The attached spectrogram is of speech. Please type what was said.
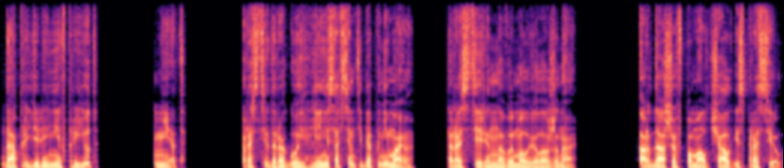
До определения в приют? Нет. Прости, дорогой, я не совсем тебя понимаю, растерянно вымолвила жена. Ардашев помолчал и спросил:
